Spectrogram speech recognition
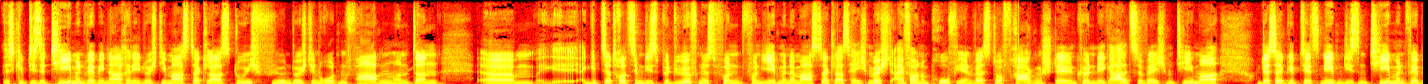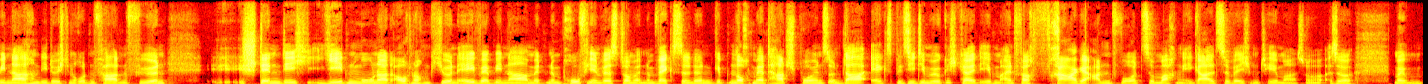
es gibt diese Themenwebinare, die durch die Masterclass durchführen, durch den roten Faden und dann ähm, gibt es ja trotzdem dieses Bedürfnis von, von jedem in der Masterclass, hey, ich möchte einfach einem Profi-Investor Fragen stellen können, egal zu welchem Thema. Und deshalb gibt es jetzt neben diesen Themenwebinaren, die durch den roten Faden führen, ständig jeden Monat auch noch ein QA-Webinar mit einem Profi-Investor, mit einem Wechselnden, gibt noch mehr Touchpoints und da explizit die Möglichkeit, eben einfach Frage-Antwort zu machen, egal zu welchem Thema. So, also man,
